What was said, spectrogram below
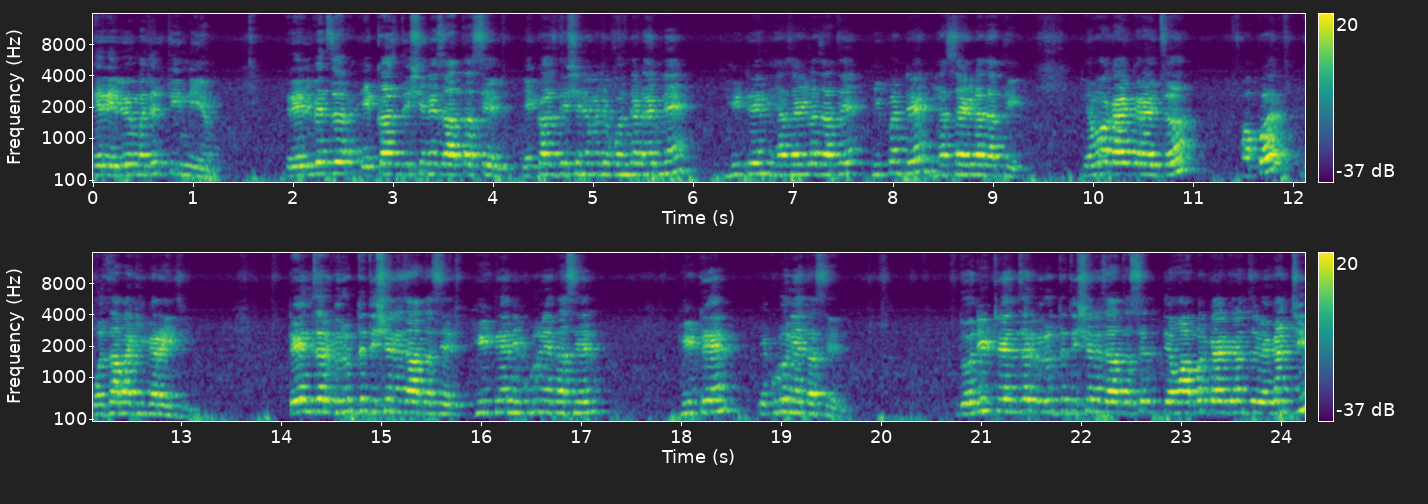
हे रेल्वेमध्ये तीन नियम. रेल्वे जर एकाच दिशेने जात असेल एकाच दिशेने म्हणजे कोणत्या टाईपने ही ट्रेन ह्या साईडला जाते ही पण ट्रेन ह्या साईडला जाते. तेव्हा काय करायचं? आपण वजाबाकी करायची. ट्रेन जर विरुद्ध दिशेने जात असेल ही ट्रेन इकडून येत असेल ही ट्रेन इकडून येत असेल. दोन्ही ट्रेन जर विरुद्ध दिशेने जात असेल तेव्हा आपण काय करायचं? वेगांची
